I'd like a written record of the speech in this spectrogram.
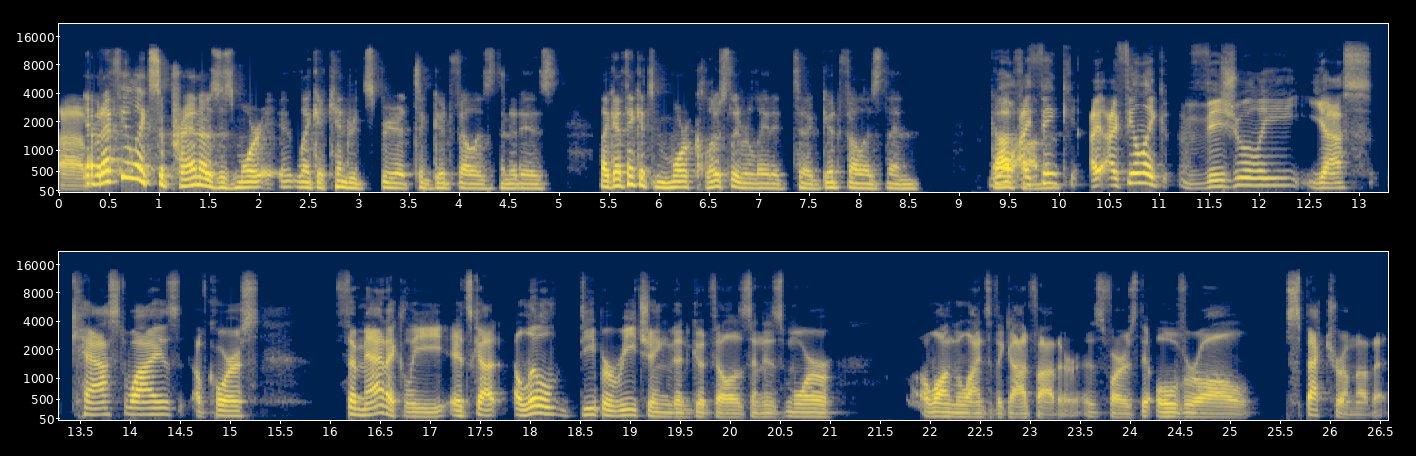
um, yeah, but I feel like Sopranos is more uh, like a kindred spirit to Goodfellas than it is. Like I think it's more closely related to Goodfellas than Godfather. Well, I think I, I feel like visually, yes. Cast wise, of course. Thematically, it's got a little deeper reaching than Goodfellas and is more along the lines of The Godfather as far as the overall spectrum of it.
